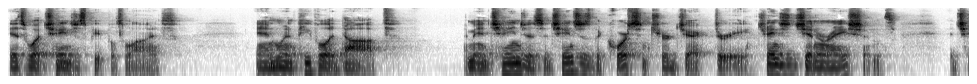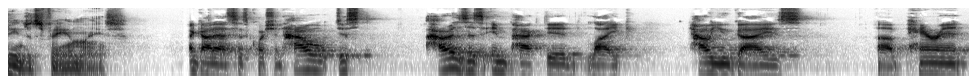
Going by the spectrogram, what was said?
is what changes people's lives. And when people adopt, I mean, it changes. It changes the course and trajectory, changes generations, it changes families. I got to ask this question. How just how has this impacted like how you guys uh, parent,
